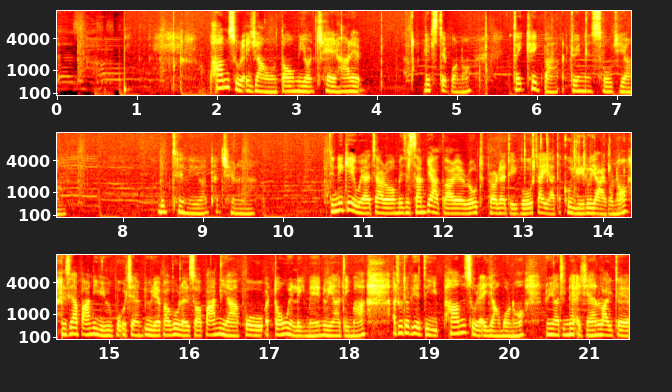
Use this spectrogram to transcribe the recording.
There's a hole. palm ဆိုတဲ့အရာကိုသုံးပြီးတော့ခြယ်ထားတဲ့ lipstick ပေါ့နော် date cake ပါအတွင်းနဲ့ဆိုးကြအောင် lip tint လေးတော့ထပ်ချင်တယ် ဒီနေ့ခေတ်ဝယ်ကြတော့မေစစမ်းပြသွားတဲ့ road product တွေကိုစိုက်ရတစ်ခုရွေးလို့ရတယ်ပေါ့နော်။မေစကပါနီလေးပို့အကြံပြုတယ်။ဘာလို့လဲဆိုတော့ပါနီကပို့အတုံးဝင်လိမ့်မယ်။နွေရာဒီမှာအထူးသဖြင့်ဒီ palm ဆိုတဲ့အယောင်ပေါ့နော်။နွေရာဒီနဲ့အရန်လိုက်တဲ့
